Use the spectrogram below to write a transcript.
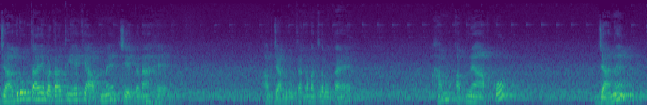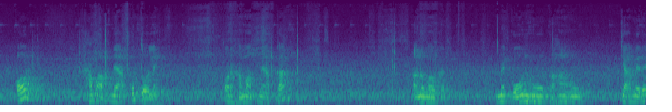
जागरूकता ये बताती है कि आप में चेतना है। आप जागरूकता का मतलब होता है, हम अपने आप को जानें और हम अपने आप को तोलें और हम अपने आप का अनुभव करें। मैं कौन हूँ, कहाँ हूँ, क्या मेरे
